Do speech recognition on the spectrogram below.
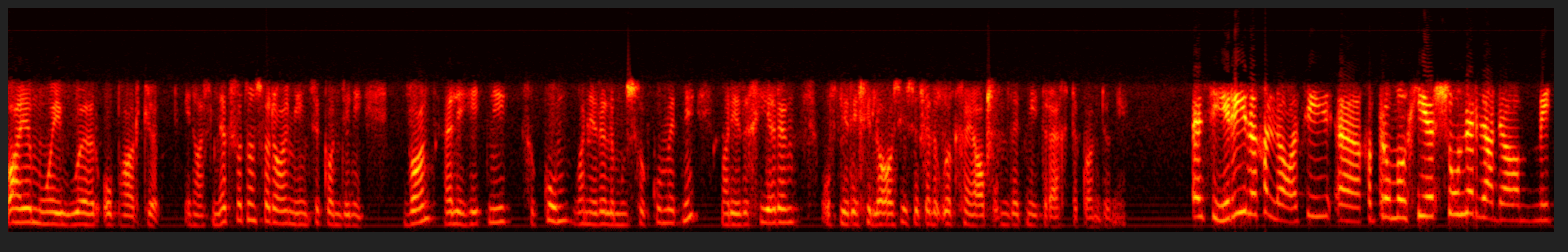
baie mooi hoër ophardloop. En daar's niks wat ons vir daai mense kon doen nie, want hulle het nie gekom wanneer hulle moes gekom het nie, maar die regering of die regulasies het hulle ook gehelp om dit nie reg te kan doen nie. Is hierdie regulasie uh, gepromulgeer sonder dat daar met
